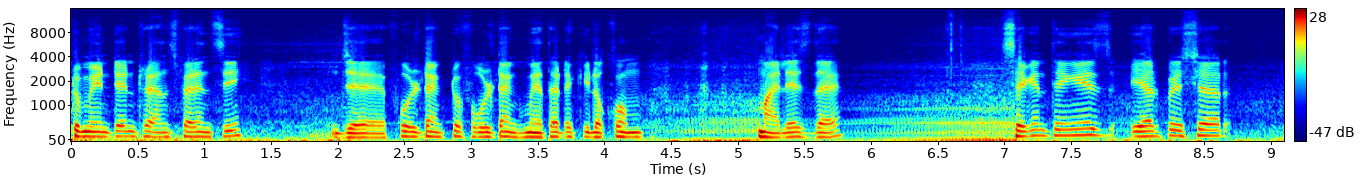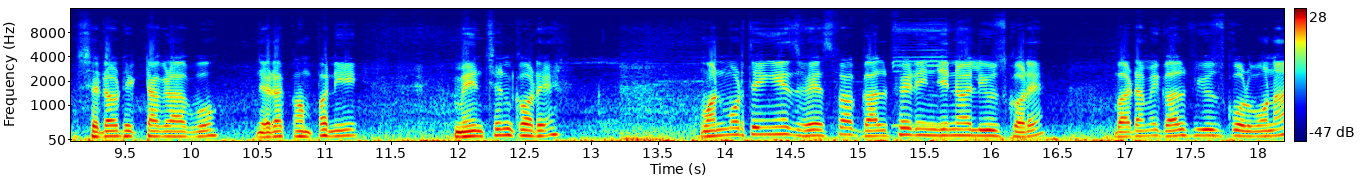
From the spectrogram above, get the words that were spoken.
টু মেনটেন ট্রান্সপারেন্সি যে full tank to full tank মেথডে কীরকম মাইলেজ দেয়। Second thing is air pressure সেটাও ঠিকঠাক রাখব। যেটা কোম্পানি মেনশন করে। One more thing is Vespa গালফের ইঞ্জিন অয়েল ইউজ করে। বাট আমি গালফ ইউজ করব না।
